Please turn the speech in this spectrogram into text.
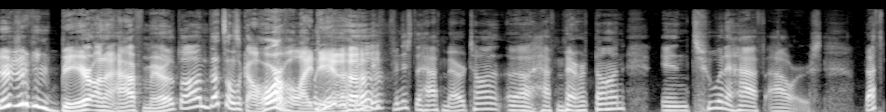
you're drinking beer on a half marathon? That sounds like a horrible idea. they finished the half marathon, uh, half marathon in two and a half hours. That's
